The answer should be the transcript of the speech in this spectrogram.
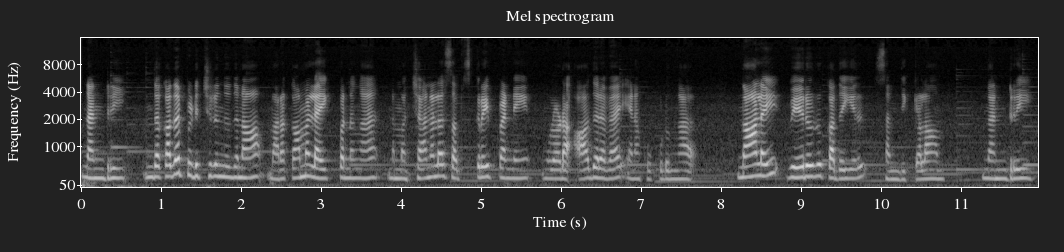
நன்றி. இந்த கதை பிடிச்சிருந்ததுன்னா மறக்காமல் லைக் பண்ணுங்கள் நம்ம சேனலை சப்ஸ்கிரைப் பண்ணி உங்களோட ஆதரவை எனக்கு கொடுங்க. நாளை வேறொரு கதையில் சந்திக்கலாம். நன்றி.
